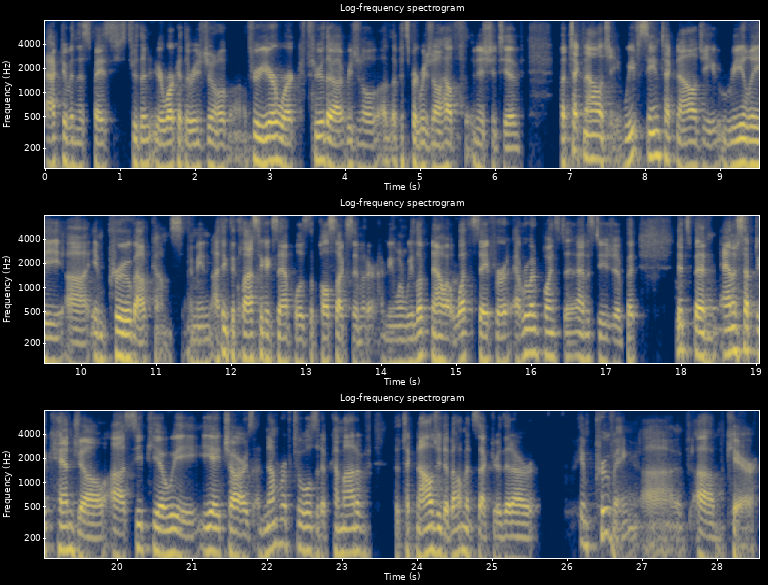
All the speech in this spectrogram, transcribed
active in this space through the, your work at the regional, through your work through the regional, the Pittsburgh Regional Health Initiative. But technology, we've seen technology really uh, improve outcomes. I mean, I think the classic example is the pulse oximeter. I mean, when we look now at what's safer, everyone points to anesthesia, but it's been antiseptic hand gel, uh, CPOE, EHRs, a number of tools that have come out of the technology development sector that are improving uh, um, care.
